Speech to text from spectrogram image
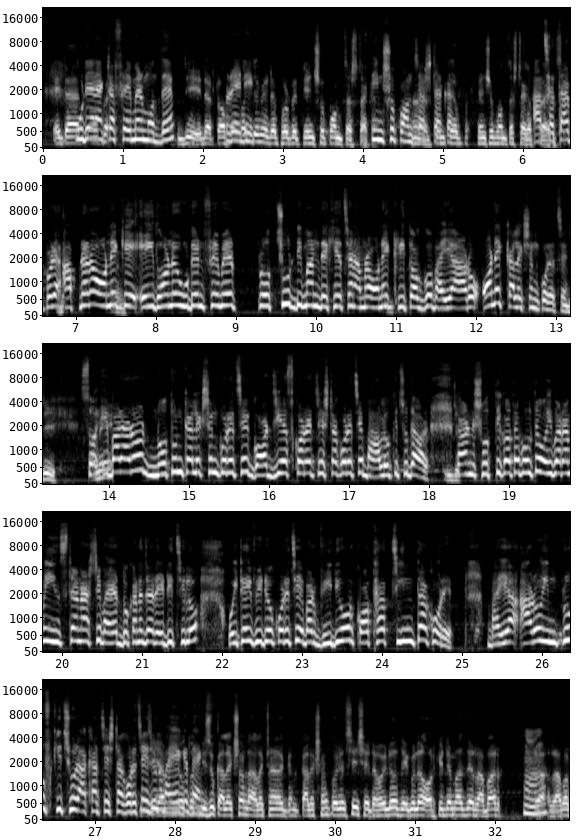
উডেন একটা ফ্রেমের মধ্যে। জি এটা টপ Ready. মাধ্যমে এটা পড়বে তিনশো পঞ্চাশ টাকা। তিনশো পঞ্চাশ টাকা। তিনশো পঞ্চাশ টাকা আচ্ছা তারপরে আপনারা অনেকে এই ধরনের উডেন ফ্রেমের প্রচুর ডিমান্ড দেখিয়েছেন আমরা অনেক কৃতজ্ঞ ভাইয়া আরও অনেক কালেকশন করেছে সো এবার আরও নতুন কালেকশন করেছে গর্জিয়াস করার চেষ্টা করেছে ভালো কিছু দেওয়ার। কারণ সত্যি কথা বলতে ওইবার আমি ইনস্ট্যান্ট আসছি ভাইয়ার দোকানে যা রেডি ছিল ওইটাই ভিডিও করেছি। এবার ভিডিওর কথা চিন্তা করে ভাইয়া আরও ইমপ্রুভ কিছু রাখার চেষ্টা করেছে এই জন্য ভাইয়াকে কিছু কালেকশন কালেকশন করেছি সেটা হলো যেগুলো অর্কিডের মাঝে রাবার রাবার?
